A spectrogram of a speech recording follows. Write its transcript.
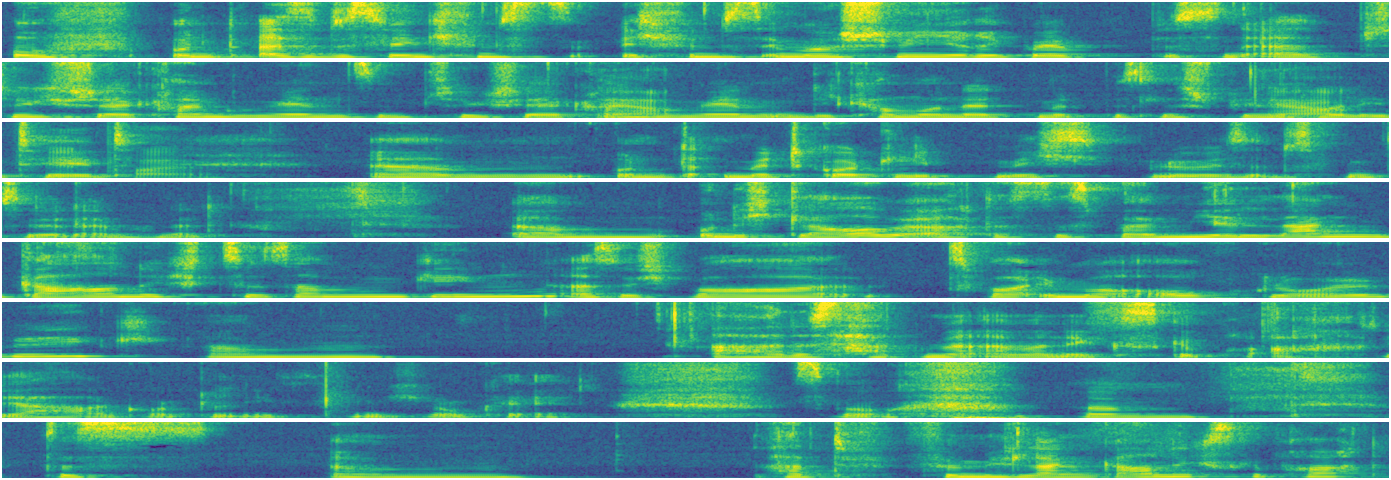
Uff, und also deswegen, ich finde es ich find es immer schwierig, weil es sind äh, psychische Erkrankungen, sind psychische Erkrankungen ja. und die kann man nicht mit ein bisschen Spiritualität ja, ähm, und mit Gott liebt mich lösen. Das funktioniert einfach nicht. Ähm, und ich glaube auch, dass das bei mir lang gar nicht zusammenging. Also ich war zwar immer auch gläubig, ähm, aber das hat mir einfach nichts gebracht. Ja, Gott liebt mich, okay. So, ähm, das hat für mich lang gar nichts gebracht.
